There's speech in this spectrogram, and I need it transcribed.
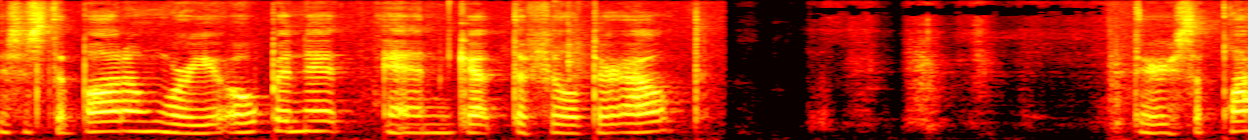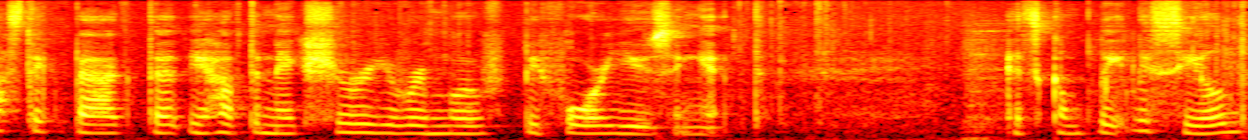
This is the bottom where you open it and get the filter out. There's a plastic bag that you have to make sure you remove before using it. It's completely sealed.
